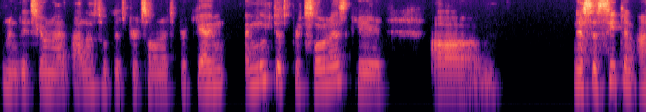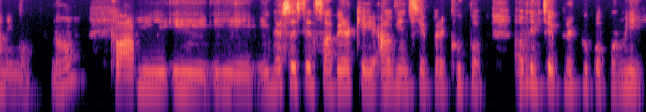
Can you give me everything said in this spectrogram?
bendición a, a las otras personas, porque hay, hay muchas personas que um, necesitan ánimo, ¿no? Claro. Y, y, y, y necesitan saber que alguien se preocupa, alguien se preocupa por mí,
